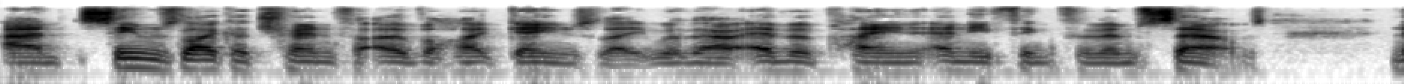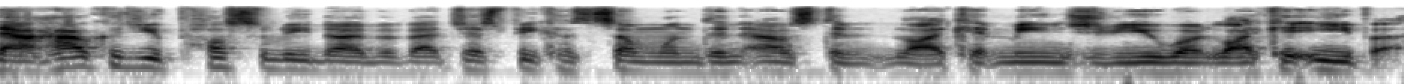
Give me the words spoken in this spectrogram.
and seems like a trend for overhyped games late without ever playing anything for themselves. Now, how could you possibly know that, that just because someone didn't else didn't like it means you won't like it either?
